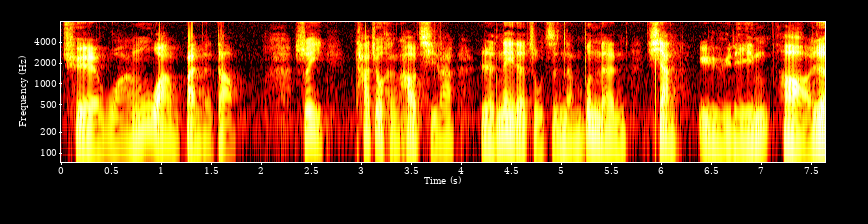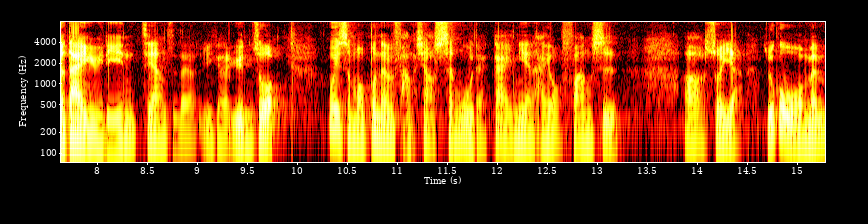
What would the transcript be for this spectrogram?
却往往办得到，所以他就很好奇啦：人类的组织能不能像雨林啊、热带雨林这样子的一个运作？为什么不能仿效生物的概念还有方式？啊，所以啊，如果我们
